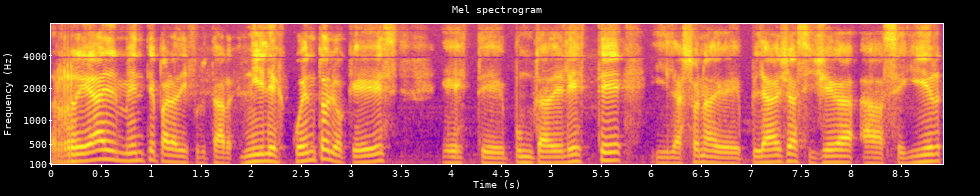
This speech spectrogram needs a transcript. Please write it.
realmente para disfrutar. Ni les cuento lo que es este, Punta del Este y la zona de playa si llega a seguir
